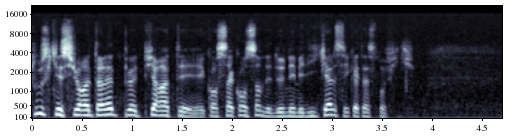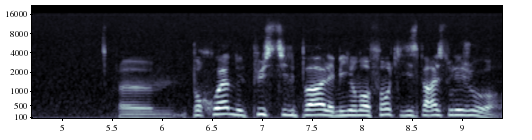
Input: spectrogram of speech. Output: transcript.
tout ce qui est sur Internet peut être piraté. Et quand ça concerne des données médicales, c'est catastrophique. Euh, pourquoi ne puissent-ils pas les millions d'enfants qui disparaissent tous les jours?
